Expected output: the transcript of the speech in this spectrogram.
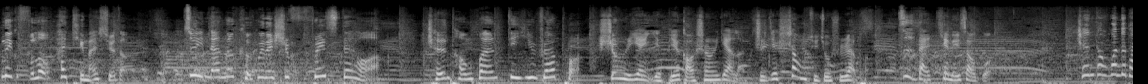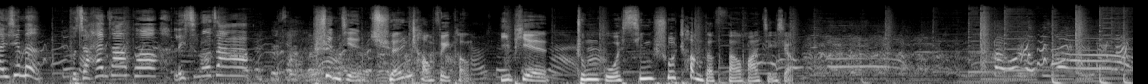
那个 flow 还挺难学的。最难能可贵的是 freestyle 啊！陈塘关第一 rapper，生日宴也别搞生日宴了，直接上去就是 rap，自带天雷效果。陈塘关的百姓们，put your hands up，listen up，瞬间全场沸腾，一片中国新说唱的繁华景象。大王饶命啊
